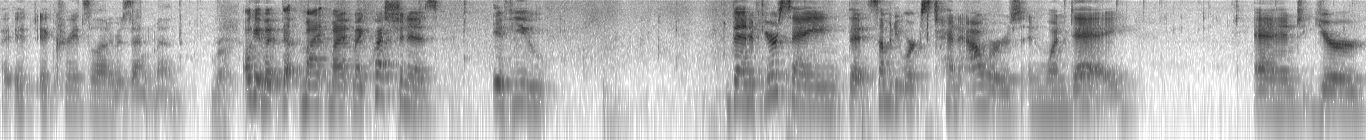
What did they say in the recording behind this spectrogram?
It, it creates a lot of resentment. Right. Okay, but the- my, my, my question is, if you, then if you're saying that somebody works ten hours in one day, and you're,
